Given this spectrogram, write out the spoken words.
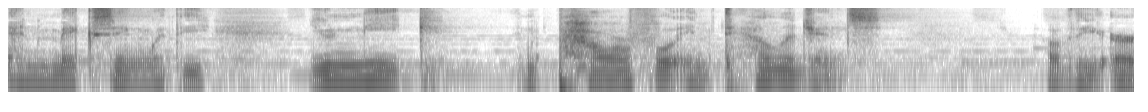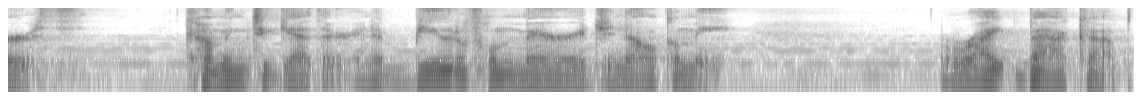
and mixing with the unique and powerful intelligence of the earth coming together in a beautiful marriage and alchemy right back up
